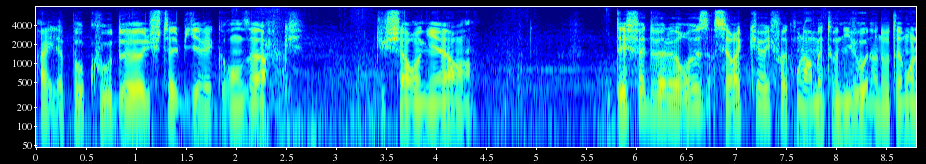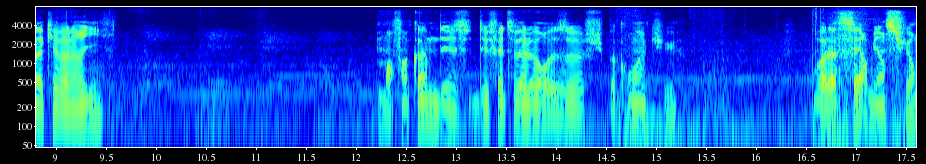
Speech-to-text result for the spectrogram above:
Ah il a beaucoup de Ustabi avec grands arcs. Du charognard. Défaite valeureuse, c'est vrai qu'il faudrait qu'on la remette au niveau, là, notamment la cavalerie. Mais enfin quand même des défaites valeureuses, euh, je suis pas convaincu. On va la faire bien sûr.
